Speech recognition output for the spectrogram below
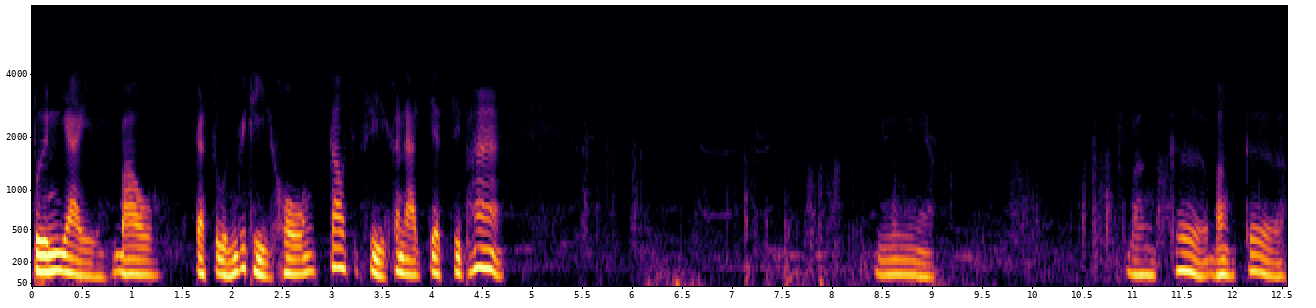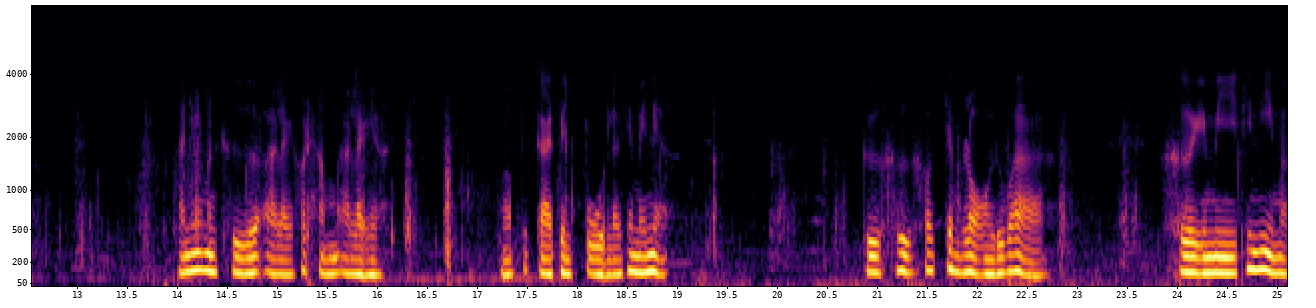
ปืนใหญ่เบากระสุนวิถีโค้ง 94 ขนาด 75 นี่ บังเกอร์ บังเกอร์ อันนี้มันคืออะไรเขาทำอะไรอะอ๋อกลายเป็นปูนแล้วใช่ไหมเนี่ย คือคือเขาจำลองหรือว่า เคยมีที่นี่มา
